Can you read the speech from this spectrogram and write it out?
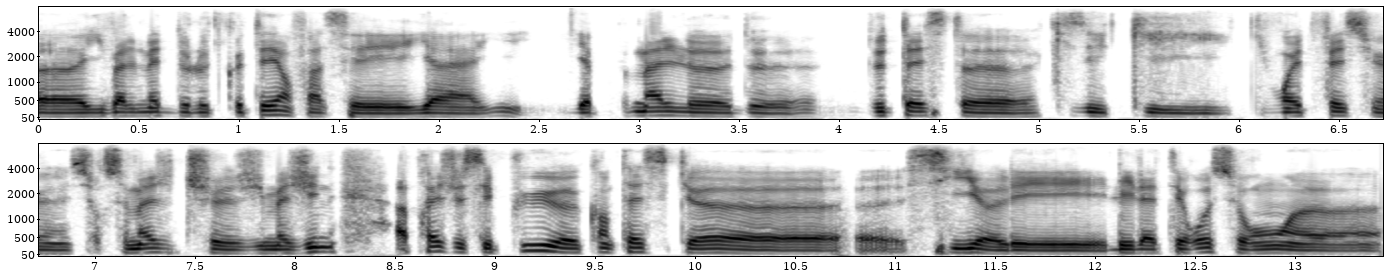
euh, Il va le mettre de l'autre côté Enfin, c'est il y a il y a pas mal de, de tests euh, qui, qui, qui vont être faits sur, sur ce match, j'imagine. Après, je sais plus euh, quand est-ce que euh, si euh, les, les latéraux seront euh,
